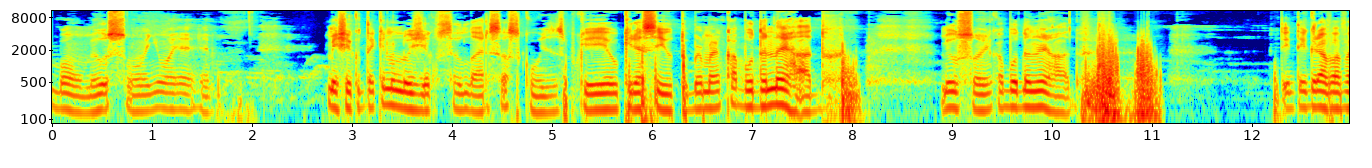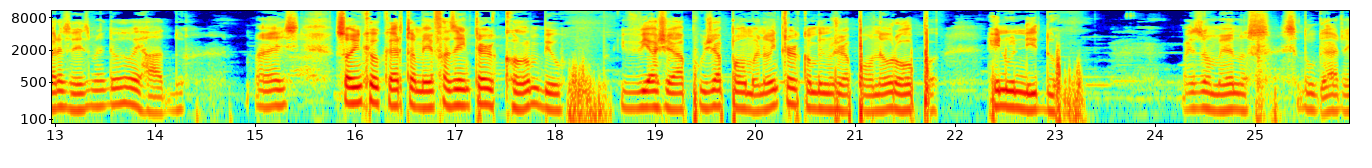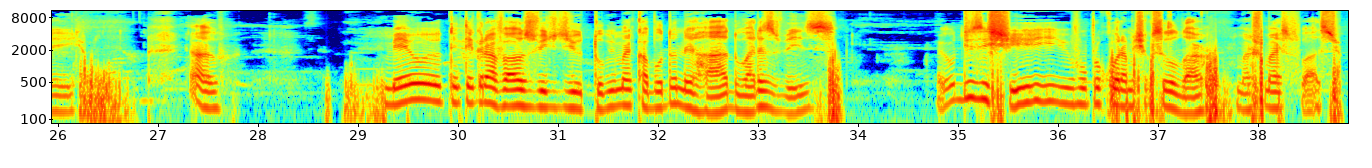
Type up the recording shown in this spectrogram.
Bom, meu sonho é mexer com tecnologia, com celular, essas coisas. Porque eu queria ser youtuber, mas acabou dando errado. Meu sonho acabou dando errado. Tentei gravar várias vezes, mas deu errado. Mas sonho que eu quero também é fazer intercâmbio e viajar pro Japão, mas não intercâmbio no Japão, na Europa, Reino Unido. Mais ou menos esse lugar aí. Ah, meu, eu tentei gravar os vídeos de YouTube, mas acabou dando errado várias vezes. Eu desisti e vou procurar mexer com o celular. Acho mais fácil.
